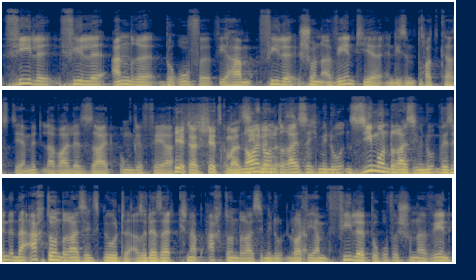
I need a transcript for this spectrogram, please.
viele, viele andere Berufe. Wir haben viele schon erwähnt hier in diesem Podcast, der mittlerweile seit ungefähr hier, da steht's, mal, 39 Minuten, 37 Minuten, wir sind in der 38. Minute, also der seit knapp 38 Minuten läuft. Ja. Wir haben viele Berufe schon erwähnt,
